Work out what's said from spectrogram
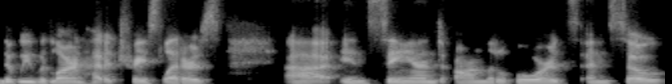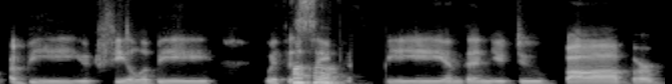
that we would learn how to trace letters uh, in sand on little boards. And so a B, you'd feel a B with a uh-huh. sand B, and then you do Bob or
